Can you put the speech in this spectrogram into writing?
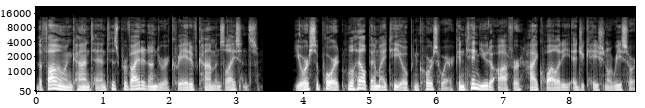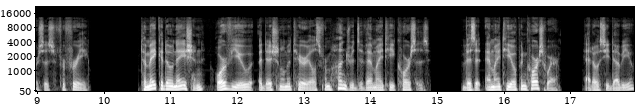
The following content is provided under a Creative Commons license. Your support will help MIT OpenCourseware continue to offer high quality educational resources for free. To make a donation or view additional materials from hundreds of MIT courses, visit MIT OpenCourseware at ocw.mit.edu.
